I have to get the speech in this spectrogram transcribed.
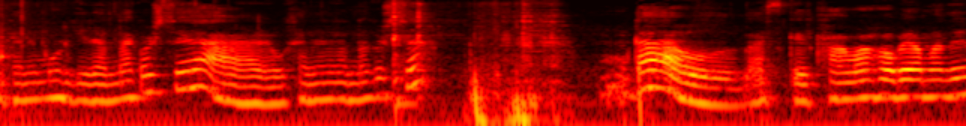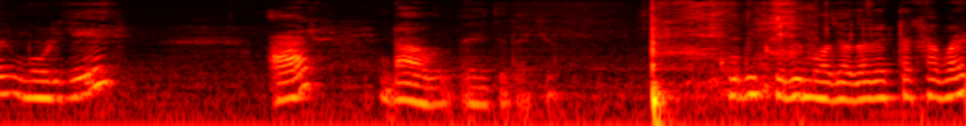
এখানে মুরগি রান্না করছে আর ওখানে রান্না করছে ডাল। আজকে খাওয়া হবে আমাদের মুরগি আর ডাল। এই যে দেখেন। খুবই খুবই মজাদার একটা খাবার।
